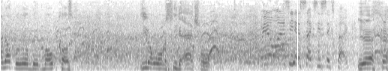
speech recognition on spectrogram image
Up a little bit more, because you don't want to see the actual. We don't want to see his sexy six pack. Yeah.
